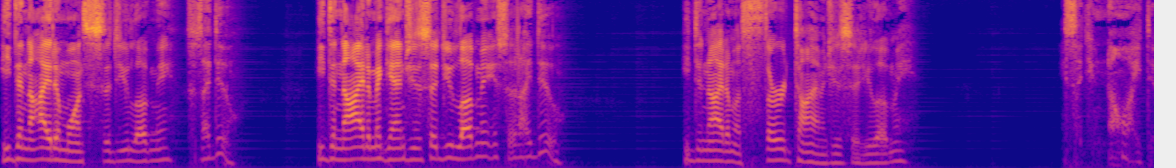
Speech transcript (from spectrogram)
He denied him once. He said, Do you love me? He says, I do. He denied him again. Jesus said, Do You love me? He said, I do. He denied him a third time, and Jesus said, You love me? Said, You know I do.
